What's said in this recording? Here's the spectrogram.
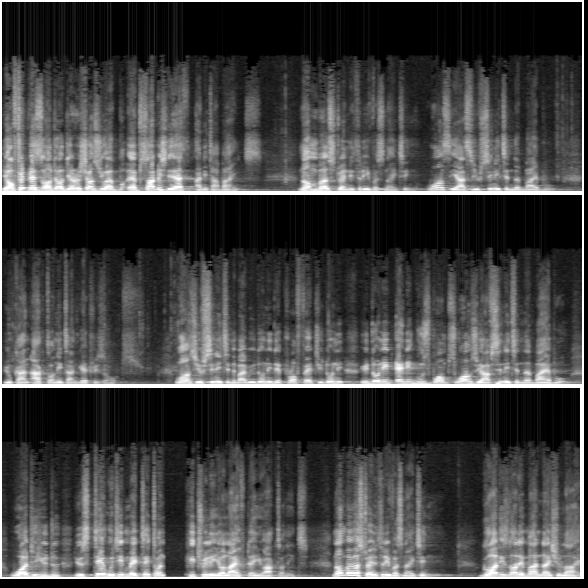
Your faithfulness on all generations, you have established the earth and it abides. Numbers 23, verse 19. Once he has, you've seen it in the Bible, you can act on it and get results. Once you've seen it in the Bible, you don't need a prophet, you don't need, you don't need any goosebumps. Once you have seen it in the Bible, what do you do? You stay with it, meditate on it, really in your life, then you act on it. Numbers 23, verse 19. God is not a man that should lie,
